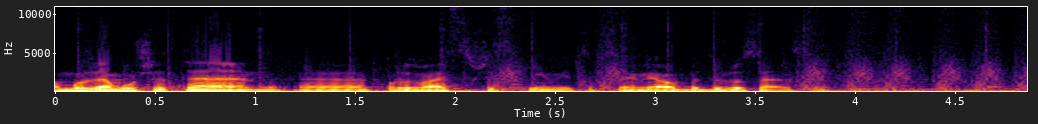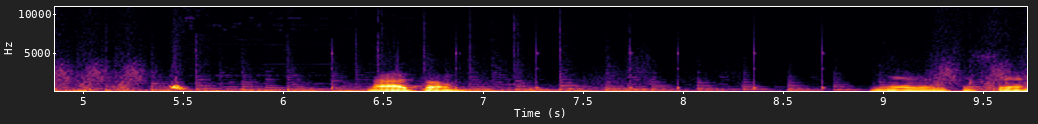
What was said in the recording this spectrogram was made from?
A może ja muszę ten, e, porozmawiać z wszystkimi, to w sumie miałoby dużo sensu. No ale to... Nie wiem, co się...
